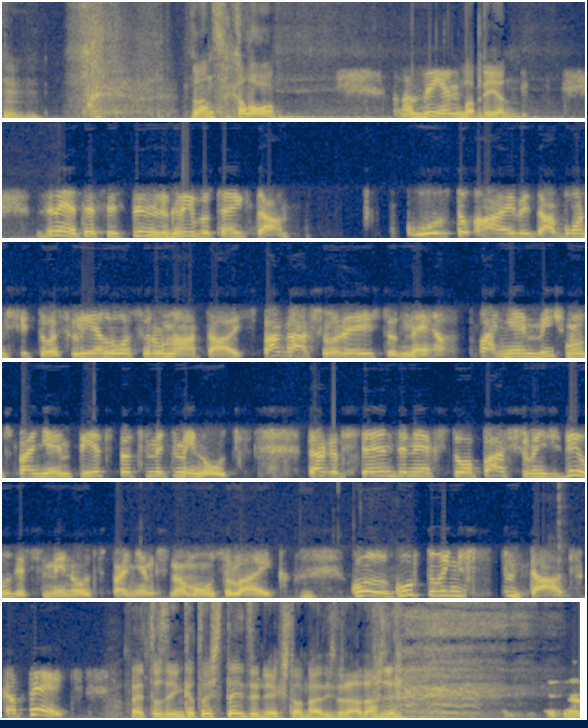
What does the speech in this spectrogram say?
Hmm. Zvans, halo! Labdien! Labdien. Ziniet, es vispirms gribu teikt tā. kur tu aivi dabūni šitos lielos runātājus. Pagājušo reizi tu nepaņēmi, viņš mums paņēma 15 minūtes. Tagad stendinieks to pašu, viņš 20 minūtes paņems no mūsu laika. Kur, kur tu viņus tādus? Kāpēc? Vai tu zini, ka tu esi steidzinieks tomēr izrādās? Es esmu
